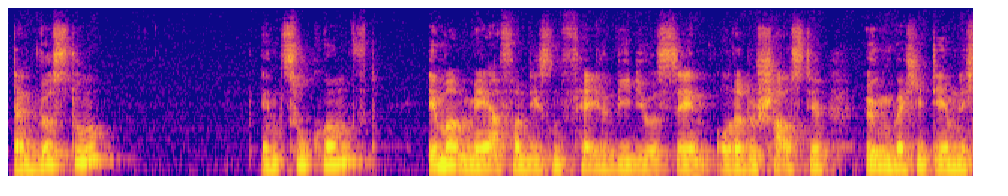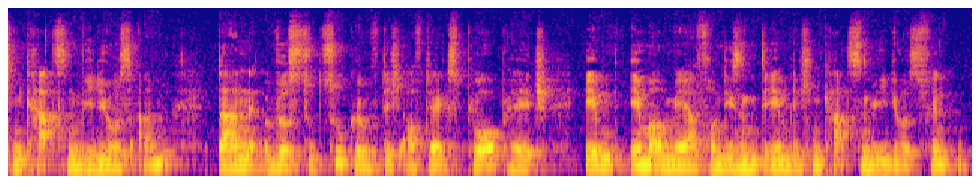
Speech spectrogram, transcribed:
dann wirst du in Zukunft immer mehr von diesen Fail-Videos sehen. Oder du schaust dir irgendwelche dämlichen Katzenvideos an, dann wirst du zukünftig auf der Explore-Page eben immer mehr von diesen dämlichen Katzenvideos finden.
